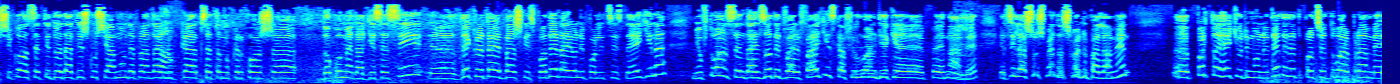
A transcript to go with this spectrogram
shiko se ti duhet ta dish kush jam unë dhe prandaj nuk ka pse të më kërkosh dokumentat. Gjithsesi, dhe kryetari i bashkisë, po dhe rajoni i policisë në Egjina, njoftuan se ndaj zotit Varoufakis ka filluar ndjekje penale, e cila shumë shpejt do të shkojë në parlament për të hequr imunitetin dhe të proceduar pra me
